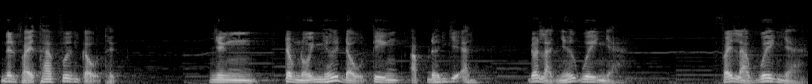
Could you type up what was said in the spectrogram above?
nên phải tha phương cầu thực. Nhưng trong nỗi nhớ đầu tiên ập đến với anh, đó là nhớ quê nhà. Phải là quê nhà,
